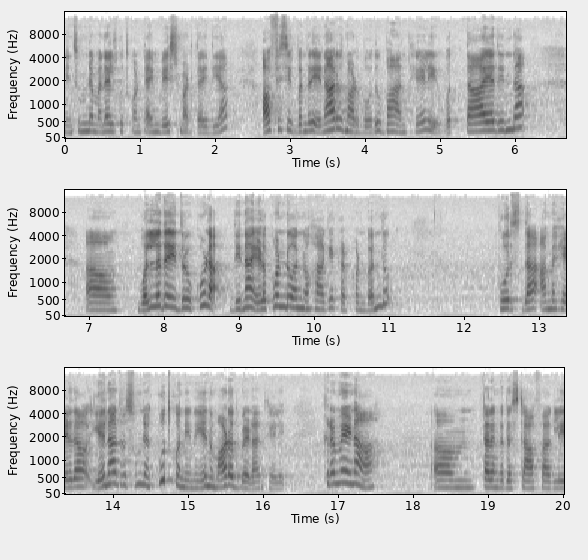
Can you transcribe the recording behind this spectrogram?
ನೀನು ಸುಮ್ಮನೆ ಮನೇಲಿ ಕೂತ್ಕೊಂಡು ಟೈಮ್ ವೇಸ್ಟ್ ಮಾಡ್ತಾ ಇದೀಯಾ ಆಫೀಸಿಗೆ ಬಂದರೆ ಏನಾರು ಮಾಡ್ಬೋದು, ಬಾ ಅಂತ ಹೇಳಿ ಒತ್ತಾಯದಿಂದ ಒಲ್ಲದೇ ಇದ್ದರೂ ಕೂಡ ದಿನ ಎಳ್ಕೊಂಡು ಅನ್ನೋ ಹಾಗೆ ಕರ್ಕೊಂಡು ಬಂದು ಕೂರಿಸ್ದ. ಆಮೇಲೆ ಹೇಳ್ದ, ಏನಾದರೂ ಸುಮ್ಮನೆ ಕೂತ್ಕೊ ನೀನು, ಏನು ಮಾಡೋದು ಬೇಡ ಅಂತ ಹೇಳಿ. ಕ್ರಮೇಣ ತರಂಗದ ಸ್ಟಾಫ್ ಆಗಲಿ,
